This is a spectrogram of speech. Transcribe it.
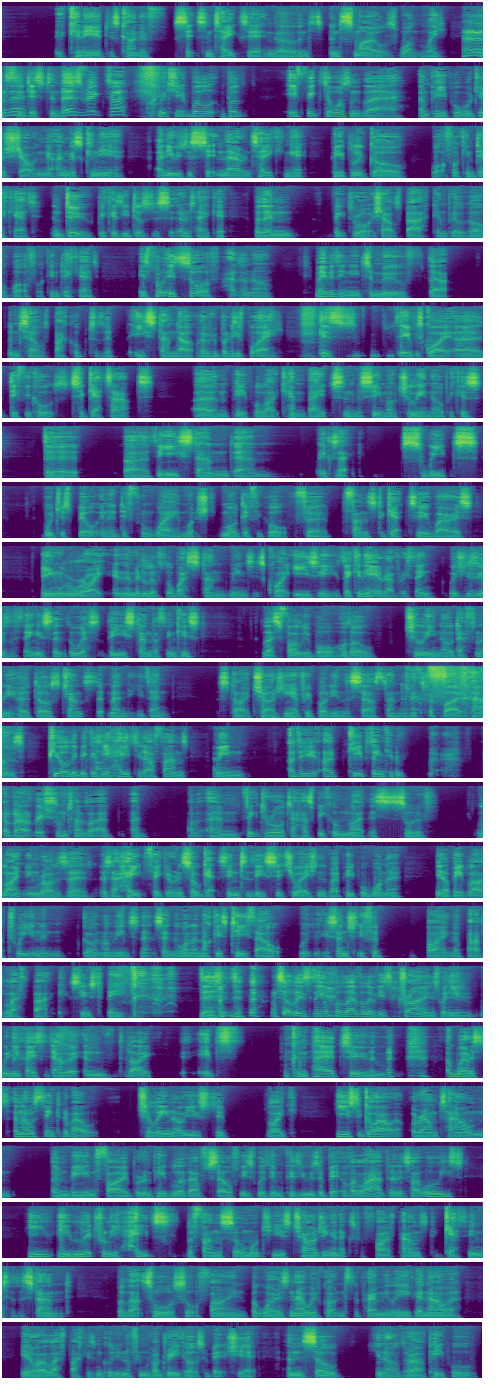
Kinnear just kind of sits and takes it and go and, and smiles wanly Ah, into there- the distance. There's Victor. Which is, well, but if Victor wasn't there and people were just shouting at Angus Kinnear and he was just sitting there and taking it, people would go, "What a fucking dickhead!" and do because he does just sit there and take it. But then Victor shouts back, and people go, "What a fucking dickhead!" It's it's sort of I don't know. Maybe they need to move that themselves back up to the east stand out of everybody's way because it was quite uh, difficult to get at um, people like Ken Bates and Massimo Cellino because the uh, the east stand um, exec suites were just built in a different way and much more difficult for fans to get to. Whereas being right in the middle of the west stand means it's quite easy. They can hear everything, which is the other thing. Is that the west, the east stand, I think, is less voluble. Although Cellino definitely heard those chants that meant he then started charging everybody in the south stand an extra five pounds purely because he hated our fans. I mean, I do. I keep thinking about this sometimes. Like, I, I, um, Victor Orta has become like this sort of lightning rod as a as a hate figure, and so gets into these situations where people want to, you know, people are tweeting and going on the internet saying they want to knock his teeth out, which essentially for buying a bad left back. Seems to be the, the is the upper level of his crimes when you when you base it down to it, and like it's compared to whereas. And I was thinking about Cellino used to like he used to go out around town and be in fibre and people would have selfies with him because he was a bit of a lad. And it's like, well, he's he he literally hates the fans so much he is charging an extra five pounds to get into the stand. But that's all sort of fine. But whereas now we've got into the Premier League and our you know, our left back isn't good enough and Rodrigo's a bit shit. And so, you know, there are people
